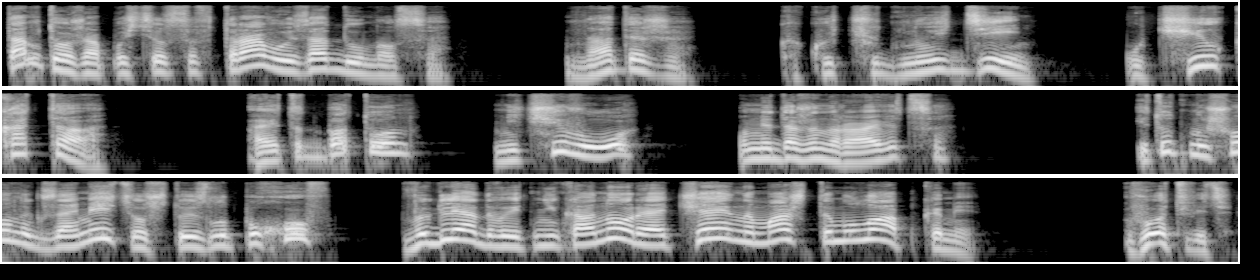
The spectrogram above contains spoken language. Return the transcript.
Там тоже опустился в траву и задумался. Надо же, какой чудной день! Учил кота. А этот батон? Ничего, он мне даже нравится. И тут мышонок заметил, что из лопухов выглядывает Никанор и отчаянно машет ему лапками. Вот ведь,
